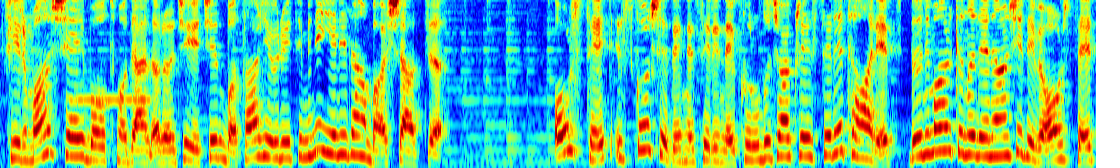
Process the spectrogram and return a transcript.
Firma Shaybolt model aracı için batarya üretimini yeniden başlattı. Orsted, İskoçya denizlerinde kurulacak restlere talip. Danimarka'nın enerji devi Orsted,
